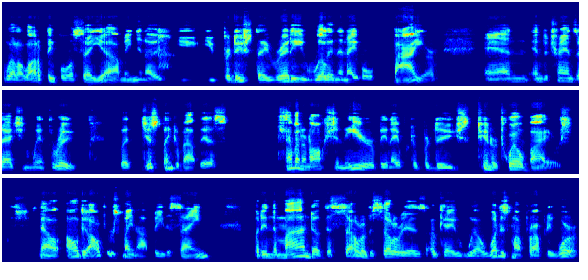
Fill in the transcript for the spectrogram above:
Well, a lot of people will say, yeah, I mean, you know, you, you produced a ready, willing, and able buyer and, and the transaction went through. But just think about this. Having an auctioneer being able to produce 10 or 12 buyers. Now, all the offers may not be the same, but in the mind of the seller, the seller is, okay, well, what is my property worth?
